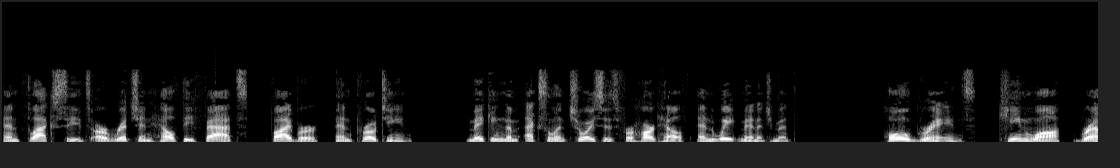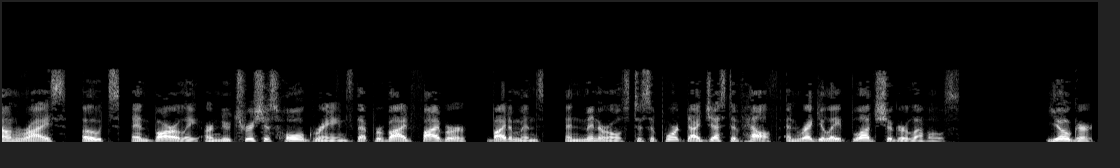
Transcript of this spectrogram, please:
and flax seeds are rich in healthy fats, fiber, and protein, making them excellent choices for heart health and weight management. Whole grains, quinoa, brown rice, oats, and barley are nutritious whole grains that provide fiber, vitamins, and minerals to support digestive health and regulate blood sugar levels. Yogurt,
